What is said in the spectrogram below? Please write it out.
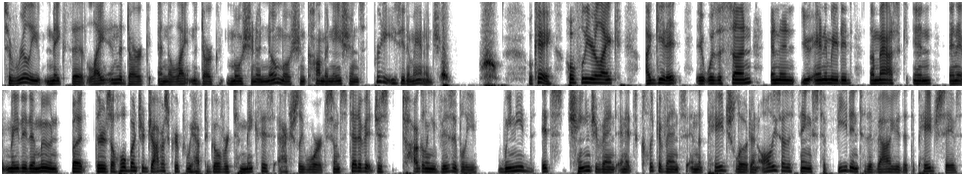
to really make the light and the dark and the light and the dark motion and no motion combinations pretty easy to manage okay, hopefully you're like, I get it. It was a sun, and then you animated a mask in and it made it a moon. But there's a whole bunch of JavaScript we have to go over to make this actually work. So instead of it just toggling visibly, we need its change event and its click events and the page load and all these other things to feed into the value that the page saves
